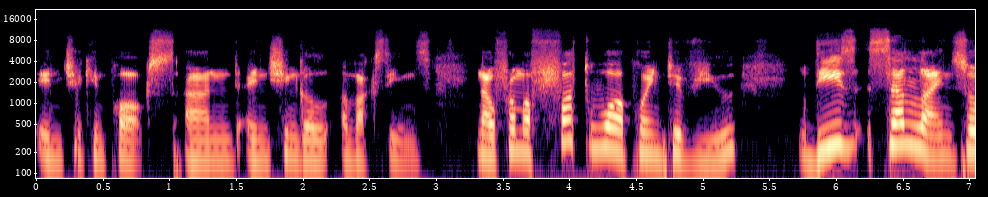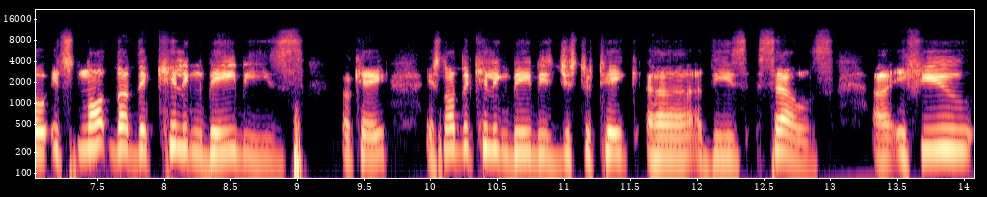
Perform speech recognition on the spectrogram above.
in chickenpox and in shingle vaccines. Now, from a fatwa point of view, these cell lines, so it's not that they're killing babies okay? It's not the killing babies just to take uh, these cells. Uh, if you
